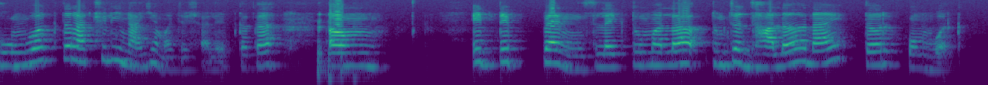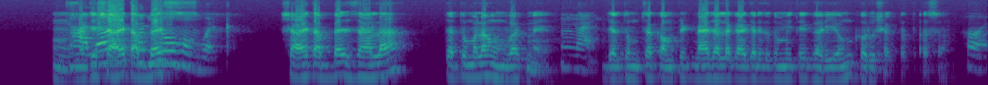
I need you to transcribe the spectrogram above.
होमवर्क तर ॲक्च्युली नाही आहे माझ्या शाळेत का का इट डिपेंड्स लाईक तुम्हाला तुमचं झालं नाही तर होमवर्क हम्म, म्हणजे शाळेत नो अभ्यास होमवर्क शाळेत अभ्यास झाला तर तुम्हाला होमवर्क नाही. नाही. जर तुमचं कंप्लीट नाही झालं काहीतरी तर तुम्ही ते घरी येऊन करू शकतात असं. होय.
